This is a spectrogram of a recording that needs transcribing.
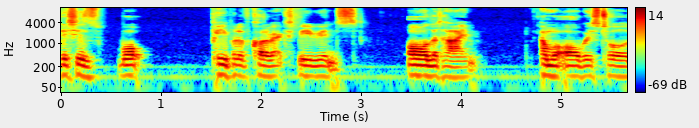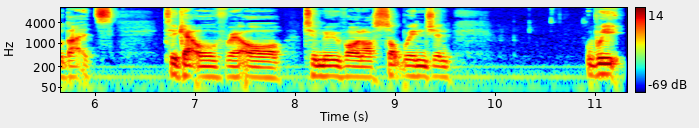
This is what people of colour experience all the time. And we're always told that it's to get over it or to move on or stop whinging. We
